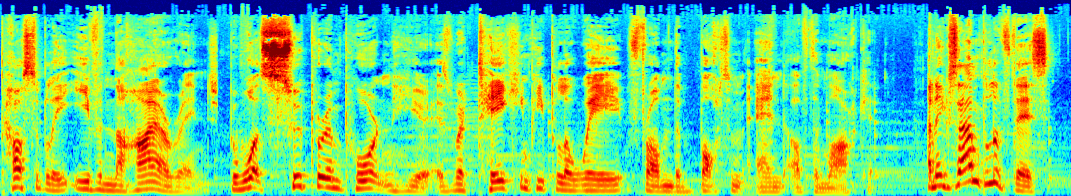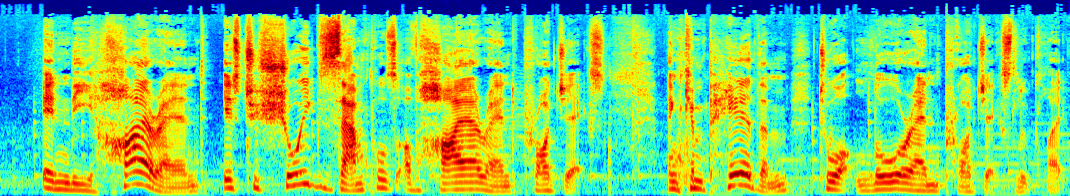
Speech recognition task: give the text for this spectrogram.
possibly even the higher range. But what's super important here is we're taking people away from the bottom end of the market. An example of this in the higher end is to show examples of higher end projects and compare them to what lower end projects look like.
